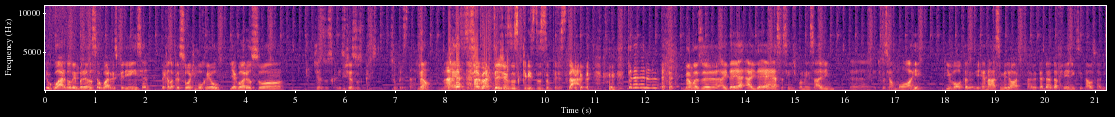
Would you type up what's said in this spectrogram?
eu guardo a lembrança, eu guardo a experiência daquela pessoa que morreu, e agora eu sou Jesus Cristo. Jesus Cristo. Superstar. Não, não é Agora tem Jesus Cristo Superstar. Não, mas eh, a, ideia, a ideia é essa, assim, tipo, a mensagem é tipo assim, ó, morre e volta e renasce melhor, sabe? Até da, da Fênix e tal, sabe?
